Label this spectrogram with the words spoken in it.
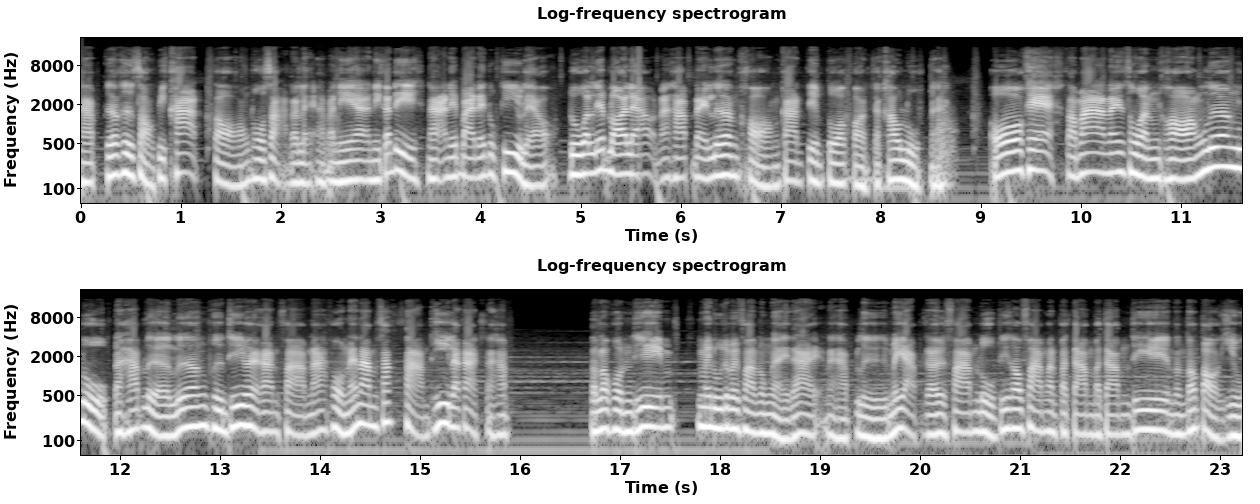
ครับก็คือ 2 พิฆาต2โทสะนั่นแหละครับอันนี้อันนี้ก็ดีนะอันนี้ไปได้ทุกที่อยู่แล้ว ดูกันเรียบร้อยแล้วนะครับในเรื่องของการเตรียมตัวก่อนจะเข้า loop นะโอเค ต่อมาในส่วนของเรื่อง loop นะครับเหลือเรื่องพื้นที่ในการฟาร์มนะ ผมแนะนำสัก 3 ที่แล้วกันนะครับสำหรับคนที่ไม่รู้จะไปฟาร์มตรงไหนได้นะครับ หรือไม่อยากจะไปฟาร์ม loop ที่เขาฟาร์มกันประจำประจำที่มันต้องต่อคิว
